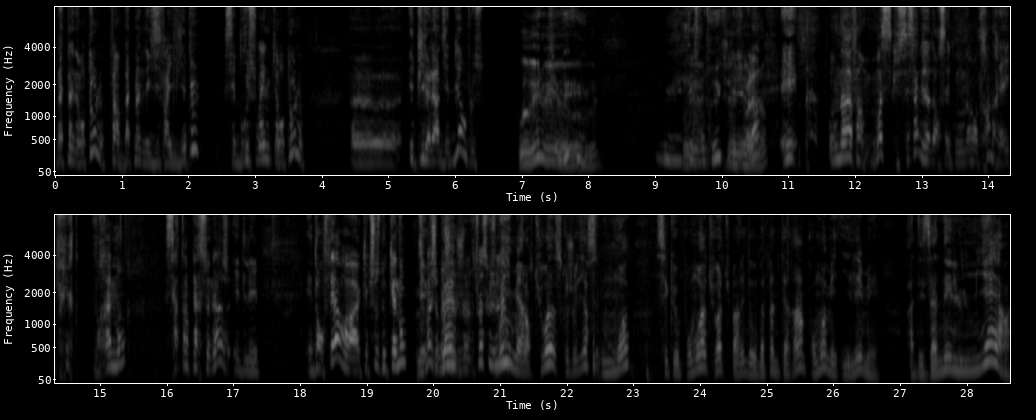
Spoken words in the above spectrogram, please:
Batman est en tôle. Enfin, Batman n'existe. Enfin, il y est plus. C'est Bruce Wayne qui est en tôle. Euh, et puis il a l'air d'y être bien en plus. Oui, oui, lui. Oui, oui. Il Oui, fait son oui, truc, c'est- il est- c'est- voilà. Et on a, enfin, moi, c'est ça que j'adore, c'est qu'on est en train de réécrire vraiment certains personnages et de les et d'en faire euh, quelque chose de canon. Mais moi, je, ouais. je- je- tu vois ce que je veux Oui, dire? mais alors tu vois, ce que je veux dire, c'est moi, c'est que pour moi, tu vois, tu parlais de Batman Terre 1, pour moi, mais il est mais à des années-lumière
